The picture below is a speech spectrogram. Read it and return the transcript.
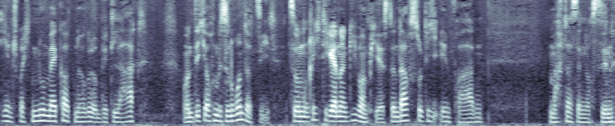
die entsprechend nur meckert, nörgelt und beklagt und dich auch ein bisschen runterzieht, so ein richtiger Energievampir ist, dann darfst du dich eben fragen, macht das denn noch Sinn,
